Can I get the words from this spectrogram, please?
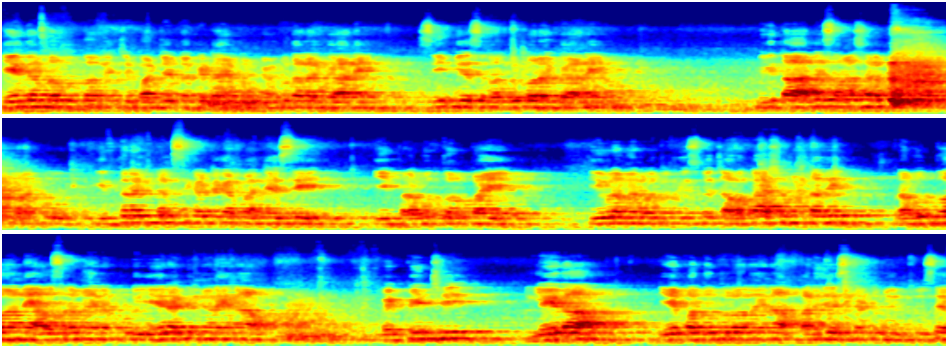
కేంద్ర ప్రభుత్వం నుంచి బడ్జెట్లో కేటాయింపు పెంపుదలకు కానీ సిపిఎస్ రద్దు కొరకు కానీ మిగతా అన్ని సమస్యల పరిష్కారం ఇద్దరం కలిసికట్టుగా పనిచేసి ఈ ప్రభుత్వంపై తీవ్రమైన ఒత్తిడి తీసుకొచ్చే అవకాశం ఉంటుంది. ప్రభుత్వాన్ని అవసరమైనప్పుడు ఏ రకంగానైనా మెప్పించి లేదా ఏ పద్ధతిలోనైనా పనిచేసినట్టు మేము చూసే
